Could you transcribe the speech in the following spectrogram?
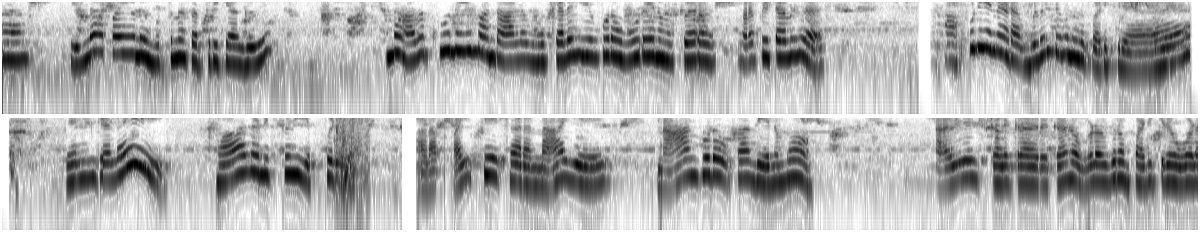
ஆ, எல்லா பையனும் முத்தின கத்திரிக்காங்குது இன்னும் அதை கூட அந்த ஆளை கிளவிய ஊரே நம்ம பேரை பரப்பிட்டானுங்க. அப்படி என்னடா விழுந்து விழுந்து படிக்கிற? பெண்களை காதலிப்பது எப்படி? அட பைத்தியக்கார நாயே. நான் கூட உட்காந்து என்னமோ ஐஏஎஸ் கலெக்டராக இருக்காங்க அவ்வளோ தூரம் படிக்கிற ஓல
